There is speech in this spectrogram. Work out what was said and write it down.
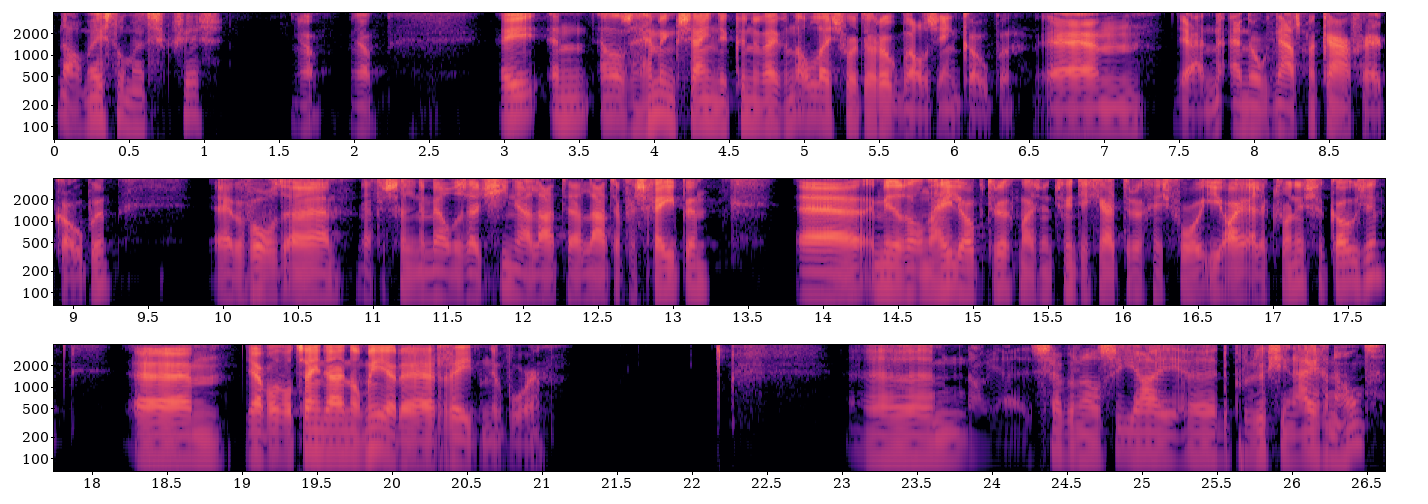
nou, meestal met succes. Ja, ja. Hey, en als Hemming zijnde kunnen wij van allerlei soorten rookmelders inkopen. Ehm, ja, en ook naast elkaar verkopen. Uh, bijvoorbeeld uh, verschillende melders uit China laten, laten verschepen. Uh, inmiddels al een hele hoop terug, maar zo'n 20 jaar terug is voor EI Electronics gekozen. Um, ja, wat, wat, zijn daar nog meer redenen voor? Um, nou ja, ze hebben als EI de productie in eigen hand.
